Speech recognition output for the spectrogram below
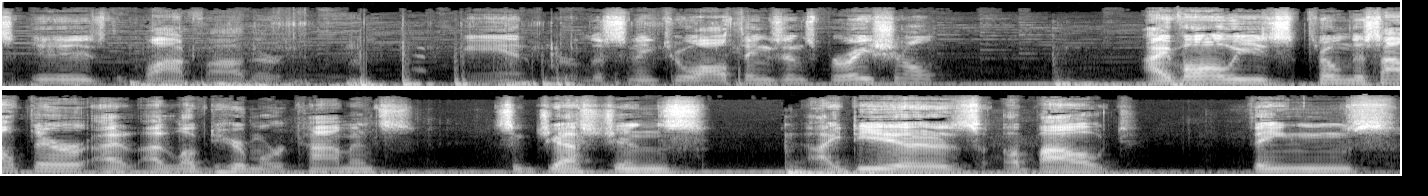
This is the Quadfather, and we're listening to all things inspirational. I've always thrown this out there. I, I'd love to hear more comments, suggestions, ideas about things,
